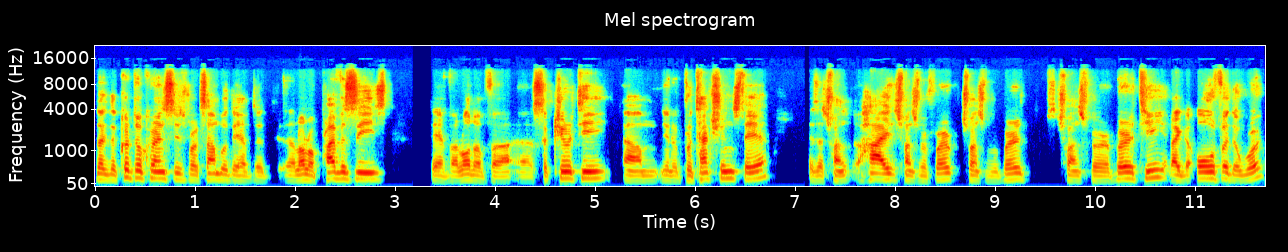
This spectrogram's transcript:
like the cryptocurrencies, for example, they have the, a lot of privacies. They have a lot of uh, uh, security, um, you know, protections there. There's a trans- high transfer transferability, transferability like all over the world.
